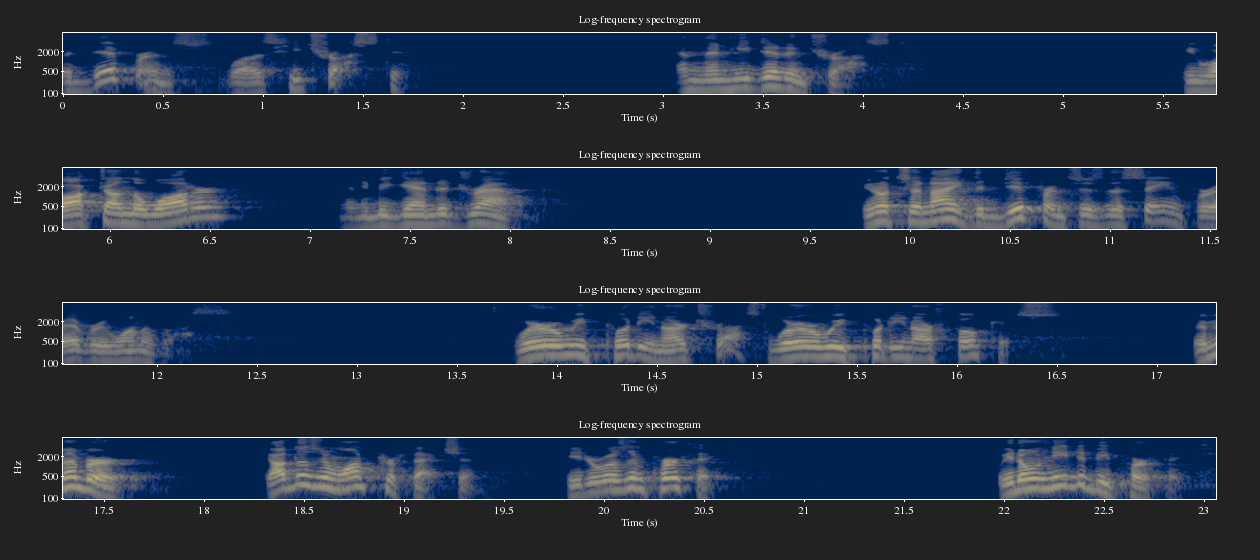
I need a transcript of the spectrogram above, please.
The difference was he trusted, and then he didn't trust. He walked on the water, and then he began to drown. You know, tonight the difference is the same for every one of us. Where are we putting our trust? Where are we putting our focus? Remember, God doesn't want perfection. Peter wasn't perfect. We don't need to be perfect.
